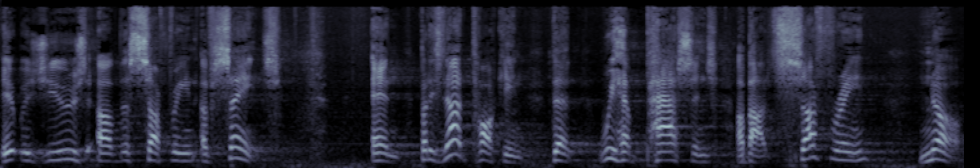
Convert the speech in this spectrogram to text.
It was used of the suffering of saints. And but he's not talking that we have passions about suffering. No.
